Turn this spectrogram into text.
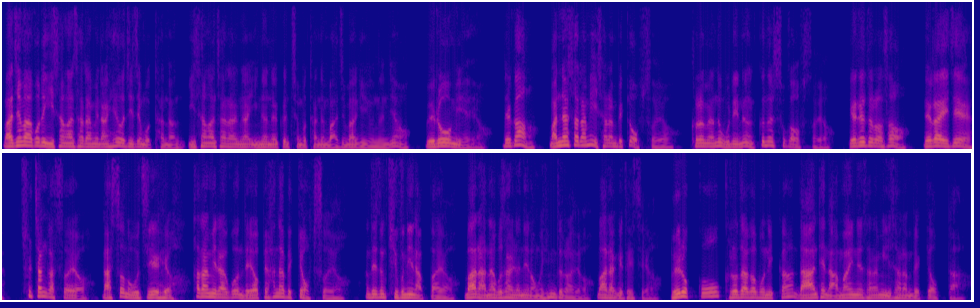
마지막으로 이상한 사람이랑 헤어지지 못하는, 이상한 사람이랑 인연을 끊지 못하는 마지막 이유는요, 외로움이에요. 내가 만날 사람이 이 사람밖에 없어요. 그러면은 우리는 끊을 수가 없어요. 예를 들어서 내가 이제 출장 갔어요. 낯선 오지예요. 사람이라고 내 옆에 하나밖에 없어요. 근데 좀 기분이 나빠요. 말 안 하고 살려니 너무 힘들어요. 말하게 되지요. 외롭고 그러다가 보니까 나한테 남아있는 사람이 이 사람밖에 없다.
